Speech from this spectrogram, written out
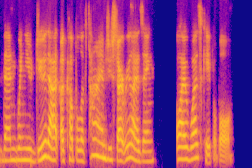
then when you do that a couple of times you start realizing oh i was capable.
